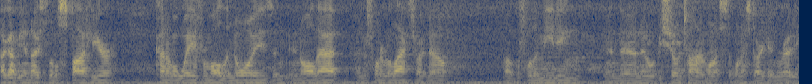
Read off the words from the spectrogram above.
I got me a nice little spot here, kind of away from all the noise and, and all that. I just want to relax right now uh, before the meeting, and then it'll be showtime when I, st- when I start getting ready.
